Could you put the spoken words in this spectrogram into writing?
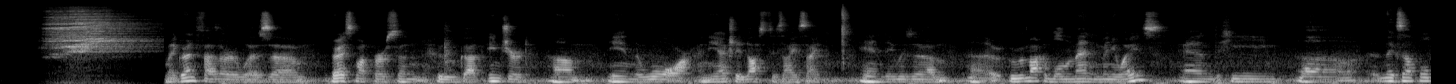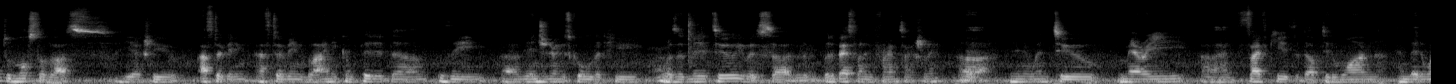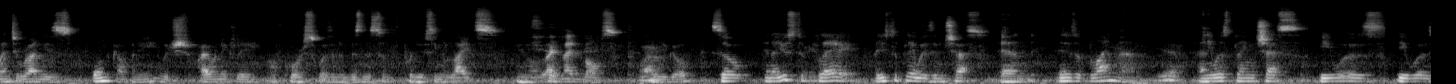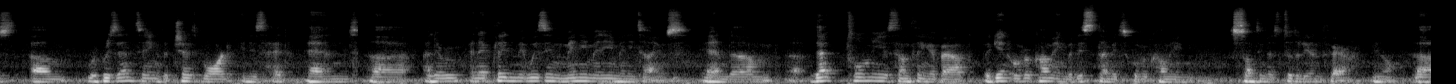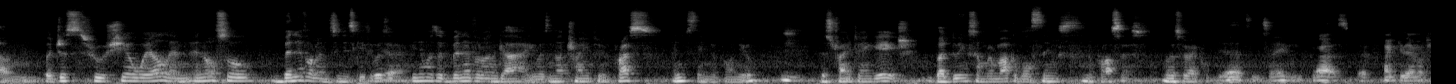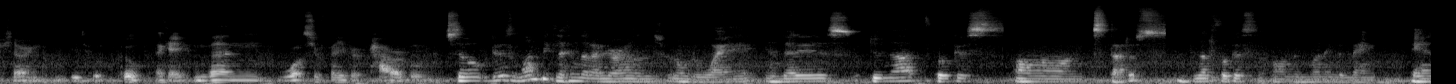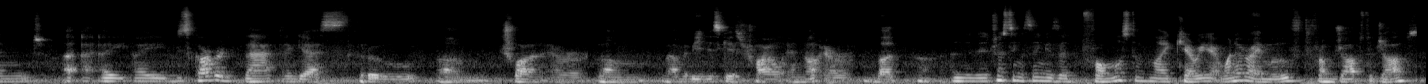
My grandfather was a very smart person who got injured um, in the war, and he actually lost his eyesight. And he was um, a remarkable man in many ways, and he, uh, an example to most of us he actually, after getting after being blind, he completed uh, the uh, the engineering school that he was admitted to. He was uh, the, the, best one in France, actually. Uh, and he went to marry, uh, had five kids, adopted one, and then went to run his own company, which ironically, of course, was in the business of producing lights, you know, light, light bulbs. Wow. There you go. So, and I used to play. I used to play with him chess, and he was a blind man. Yeah. And he was playing chess. He was he was um, representing the chessboard in his head, and uh, and, I, and I played with him many, many, many times, and um, uh, that told me something about again overcoming, but this time it's overcoming something that's totally unfair, you know. Um, but just through sheer will and, and also benevolence in his case. He was, Yeah. a, he was a benevolent guy. He was not trying to impress anything upon you. He was trying to engage, but doing some remarkable things in the process. It was very cool. Yeah, it's insane. Wow, uh, thank you very much for sharing. Beautiful. Cool. Okay, and then what's your favorite parable? So there's one big lesson that I learned along the way, and that is do not focus on status. Do not focus on the money in the bank. And I, I, I discovered that, I guess, through um, trial and error. Um, well, maybe in this case, trial and not error. But uh, and the interesting thing is that for most of my career, whenever I moved from jobs to jobs,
